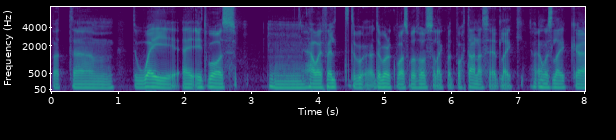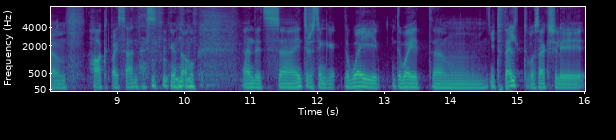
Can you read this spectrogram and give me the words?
but um, the way uh, it was. Mm, how I felt the, the work was was also like what Bohdana said. Like I was like um, hacked by sadness, you know. And it's uh, interesting the way the way it um, it felt was actually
